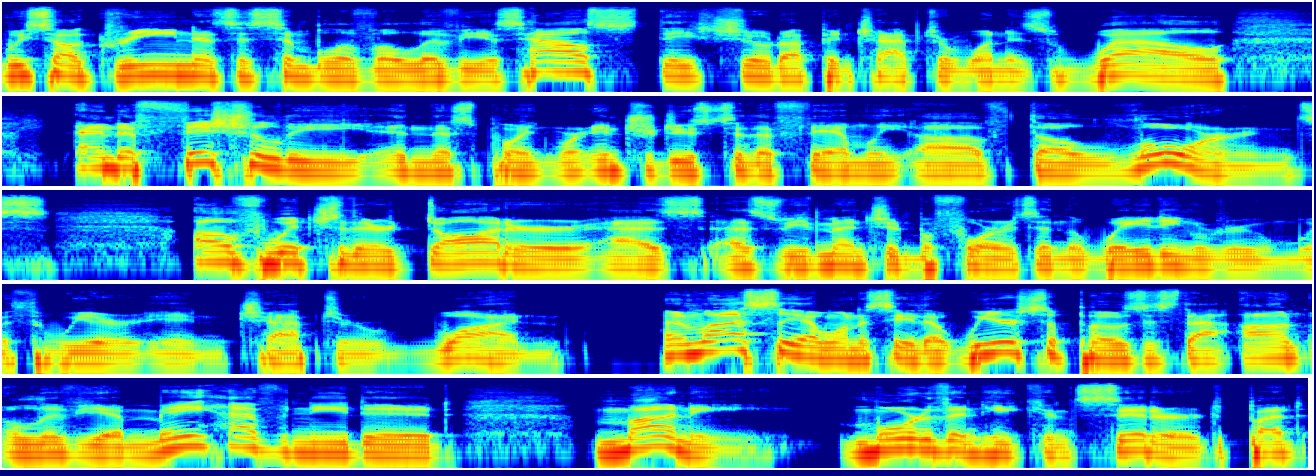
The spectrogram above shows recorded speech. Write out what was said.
We saw green as a symbol of Olivia's house. They showed up in chapter one as well. And officially, in this point, we're introduced to the family of the Lorns, of which their daughter, as as we've mentioned before, is in the waiting room with Weer in chapter one. And lastly, I want to say that Weer supposes that Aunt Olivia may have needed money more than he considered. But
